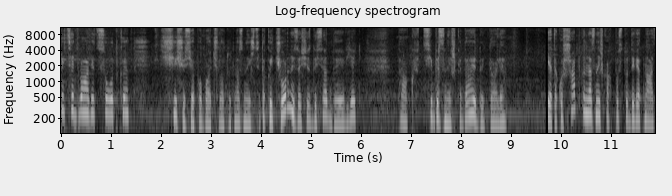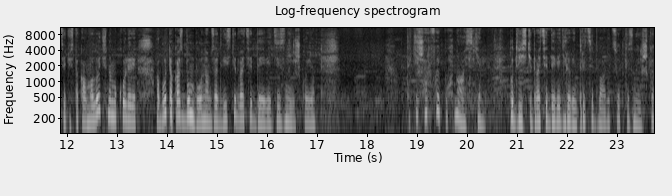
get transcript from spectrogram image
32%. Ще щось я побачила тут на знижці. Такий чорний за 69. Так, ці без знижки, да, йдуть далі. Є також шапки на знижках по 119, ось така в молочному кольорі, або така з бомбоном за 229 зі знижкою. Такі шарфи пухнасті по 229 гривень, 32% знижки.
